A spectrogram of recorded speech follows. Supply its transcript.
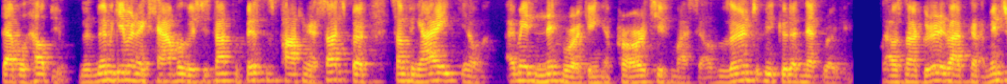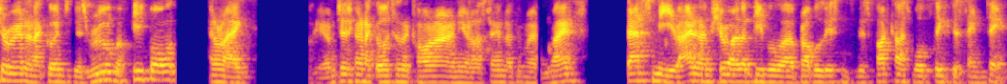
that will help you. Let me give you an example, which is not for business partnering as such, but something I, you know, I made networking a priority for myself. Learn to be good at networking. I was not good at it. I'm introverted and I go into this room of people and I'm like, I'm just going to go to the corner and, you know, stand up, right? That's me, right? And I'm sure other people probably listening to this podcast will think the same thing.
